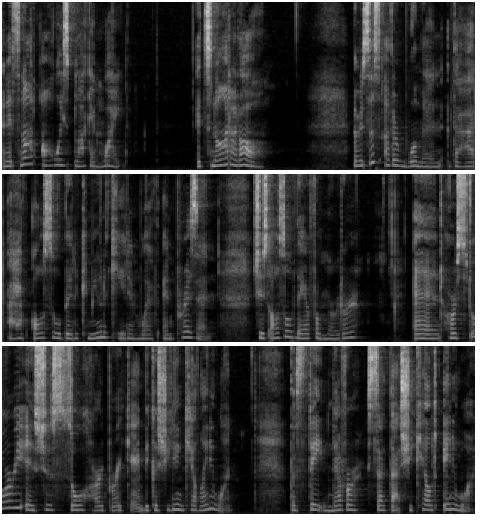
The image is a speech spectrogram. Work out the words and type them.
And it's not always black and white, it's not at all. There's this other woman that I have also been communicating with in prison. She's also there for murder. And her story is just so heartbreaking because she didn't kill anyone. The state never said that she killed anyone.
